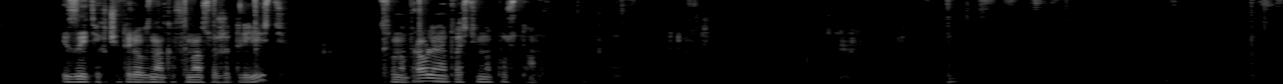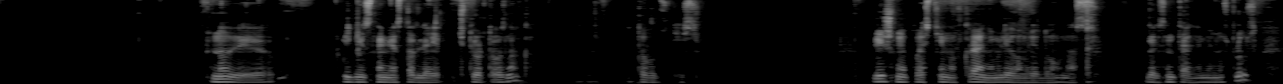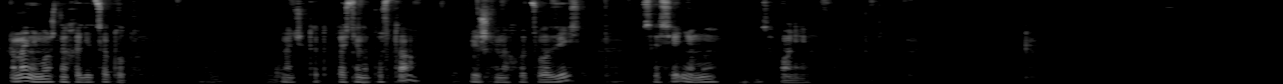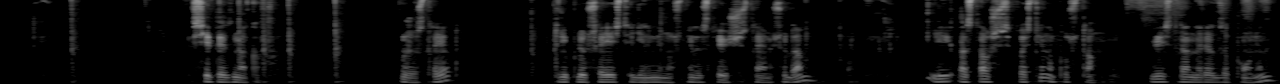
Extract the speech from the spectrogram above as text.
из этих четырех знаков у нас уже три есть. Сонаправленная пластина пуста. Ну и единственное место для четвертого знака это вот здесь. Лишняя пластина в крайнем левом ряду у нас горизонтально минус плюс, она не может находиться тут. Значит, эта пластина пуста, лишняя находится вот здесь, соседнюю мы заполняем. Все пять знаков уже стоят. Три плюса есть, один минус недостающий ставим сюда. И оставшаяся пластина пуста. Весь данный ряд заполнен.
